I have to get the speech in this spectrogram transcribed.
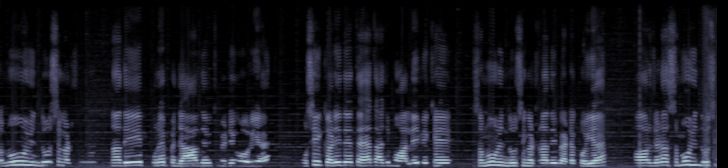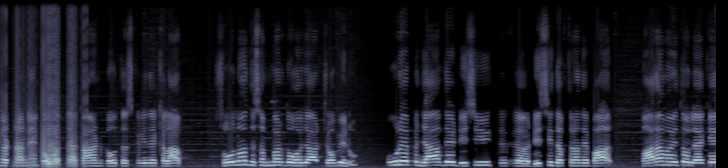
ਸਮੂਹ ਹਿੰਦੂ ਸੰਗਠਨਾਂ ਦੀ ਪੂਰੇ ਪੰਜਾਬ ਦੇ ਵਿੱਚ ਮੀਟਿੰਗ ਹੋ ਰਹੀ ਹੈ। ਉਸੇ ਕੜੀ ਦੇ ਤਹਿਤ ਅੱਜ ਮੁਹਾਲੀ ਵਿਖੇ ਸਮੂਹ ਹਿੰਦੂ ਸੰਗਠਨਾਂ ਦੀ ਬੈਠਕ ਹੋਈ ਹੈ ਔਰ ਜਿਹੜਾ ਸਮੂਹ ਹਿੰਦੂ ਸੰਗਠਨਾਂ ਨੇ ਗਊ ਹੱਤਿਆ ਕਾਂਡ, ਗਊ ਤਸਕਰੀ ਦੇ ਖਿਲਾਫ 16 ਦਸੰਬਰ 2024 ਨੂੰ ਪੂਰੇ ਪੰਜਾਬ ਦੇ ਡੀਸੀ ਡੀਸੀ ਦਫ਼ਤਰਾਂ ਦੇ ਬਾਹਰ 12 ਵਜੇ ਤੋਂ ਲੈ ਕੇ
